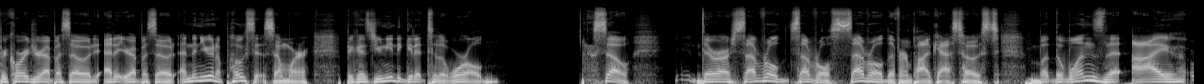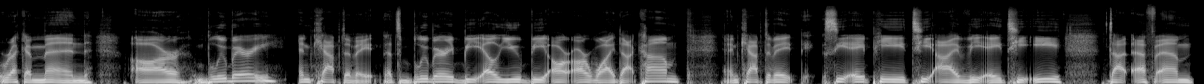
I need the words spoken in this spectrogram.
record your episode, edit your episode, and then you're going to post it somewhere because you need to get it to the world. So, there are several, several, several different podcast hosts, but the ones that I recommend are Blubrry and Captivate. That's Blubrry, B L U B R R Y dot com, and Captivate, C A P T I V A T E dot FM.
